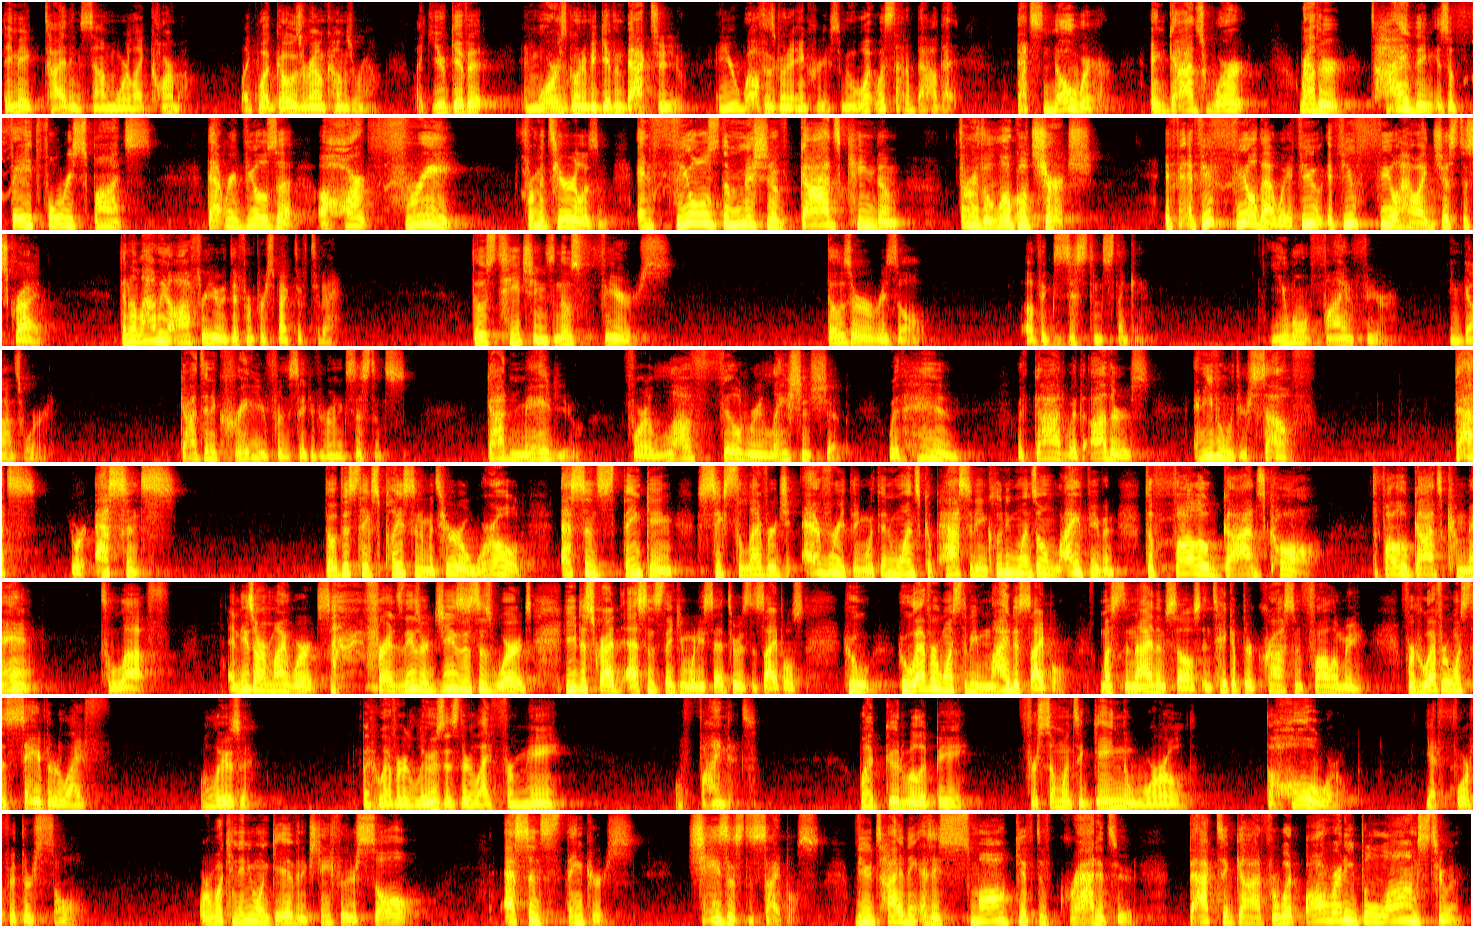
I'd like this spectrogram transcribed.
They make tithing sound more like karma, like what goes around comes around. Like you give it, and more is going to be given back to you, and your wealth is going to increase. I mean, what, what's that about? That, that's nowhere in God's word. Rather, tithing is a faithful response that reveals a, a heart free from materialism and fuels the mission of God's kingdom through the local church. If, if you feel that way, if you, if you feel how I just described, then allow me to offer you a different perspective today. Those teachings and those fears, those are a result of existence thinking. You won't find fear in God's word. God didn't create you for the sake of your own existence. God made you for a love filled relationship with Him, with God, with others, and even with yourself. That's your essence. Though this takes place in a material world, essence thinking seeks to leverage everything within one's capacity, including one's own life, even, to follow God's call, to follow God's command to love. And these aren't my words, friends. These are Jesus' words. He described essence thinking when he said to his disciples, Who, Whoever wants to be my disciple must deny themselves and take up their cross and follow me. For whoever wants to save their life will lose it. But whoever loses their life for me will find it. What good will it be for someone to gain the world, the whole world, yet forfeit their soul? Or what can anyone give in exchange for their soul? Essence thinkers, Jesus disciples, view tithing as a small gift of gratitude back to God for what already belongs to Him.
